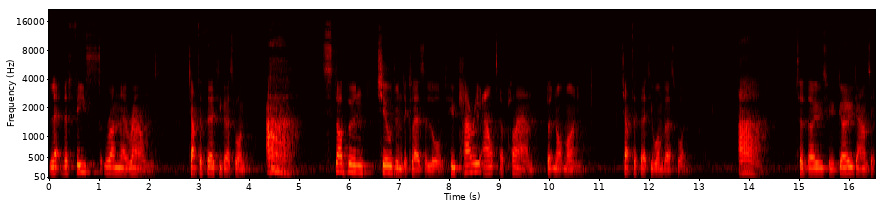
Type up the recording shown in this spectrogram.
let the feasts run their round. Chapter 30, verse 1. Ah, stubborn children, declares the Lord, who carry out a plan, but not mine. Chapter 31, verse 1. Ah, to those who go down to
